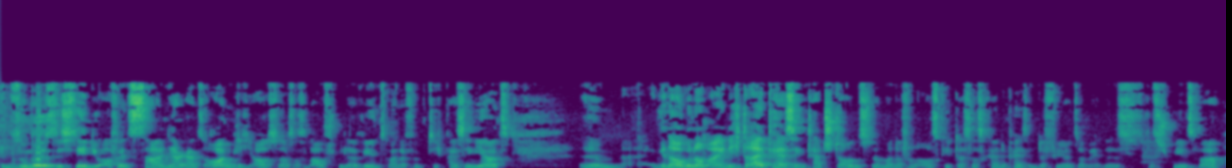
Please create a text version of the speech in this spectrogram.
in Summe sehen die Offense-Zahlen ja ganz ordentlich aus. Du hast das Laufspiel erwähnt, 250 Passing Yards. Ähm, genau genommen eigentlich drei Passing-Touchdowns, wenn man davon ausgeht, dass das keine Pass-Interference am Ende des, des Spiels war.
